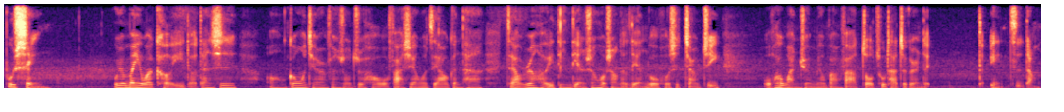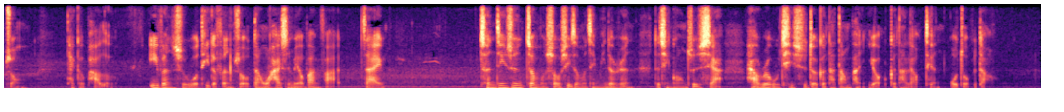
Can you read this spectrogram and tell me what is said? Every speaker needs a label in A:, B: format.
A: 不行。我原本以为可以的，但是，嗯，跟我前任分手之后，我发现我只要跟他再有任何一丁点生活上的联络或是交集，我会完全没有办法走出他这个人的的影子当中，太可怕了。even 是我提的分手，但我还是没有办法在曾经是这么熟悉、这么亲密的人的情况之下，还要若无其事的跟他当朋友、跟他聊天，我做不到。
